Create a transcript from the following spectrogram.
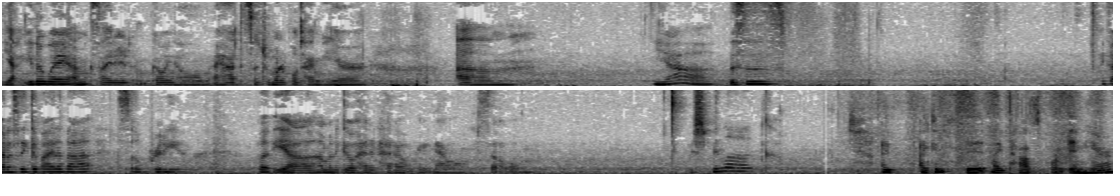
yeah, either way, I'm excited. I'm going home. I had such a wonderful time here. Um, yeah, this is I gotta say goodbye to that. It's so pretty. But yeah, I'm gonna go ahead and head out right now. So wish me luck. I, I can fit my passport in here.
